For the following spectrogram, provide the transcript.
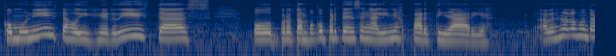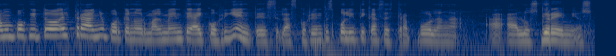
comunistas o izquierdistas, o, pero tampoco pertenecen a líneas partidarias. A veces nos lo encontramos un poquito extraño porque normalmente hay corrientes, las corrientes políticas se extrapolan a- a- a los gremios.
